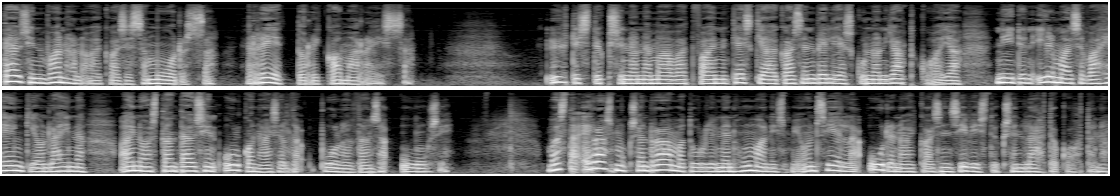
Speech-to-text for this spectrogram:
täysin vanhanaikaisessa muodossa, reettorikamareissa. Yhdistyksinä nämä ovat vain keskiaikaisen veljeskunnan jatkoa ja niiden ilmaiseva henki on lähinnä ainoastaan täysin ulkonaiselta puoleltansa uusi. Vasta Erasmuksen raamatullinen humanismi on siellä uudenaikaisen sivistyksen lähtökohtana.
